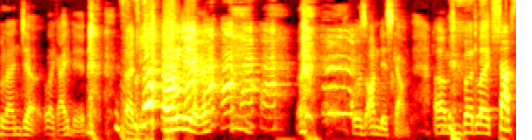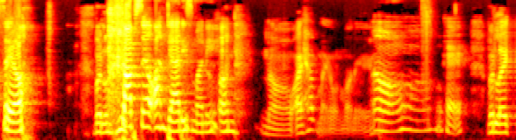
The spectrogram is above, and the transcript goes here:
belanja like I did tadi, earlier. it was on discount. Um, but like, Shop sale. but like, Shop sale on daddy's money. on, no, I have my own money. Oh, okay. But like,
